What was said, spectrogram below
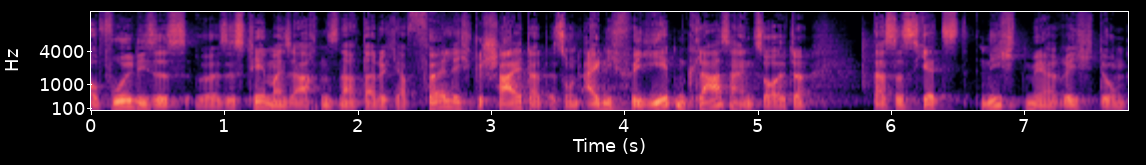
obwohl dieses äh, System meines Erachtens nach dadurch ja völlig gescheitert ist und eigentlich für jeden klar sein sollte, dass es jetzt nicht mehr Richtung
